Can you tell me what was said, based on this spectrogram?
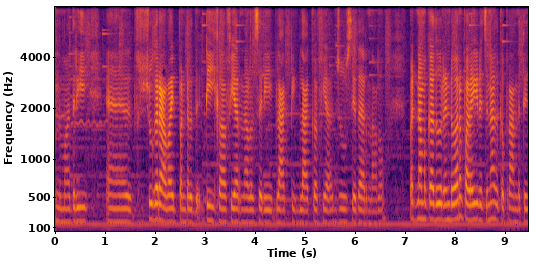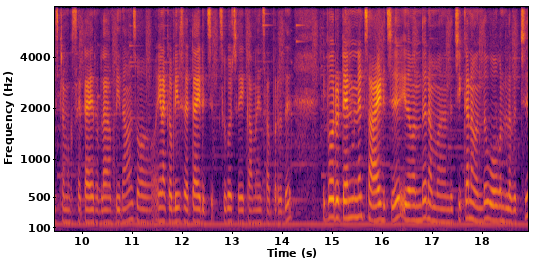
இந்த மாதிரி சுகரை அவாய்ட் பண்ணுறது டீ காஃபியாக இருந்தாலும் சரி பிளாக் டீ பிளாக் காஃபியாக ஜூஸ் எதாக இருந்தாலும். பட் நமக்கு அது ஒரு ரெண்டு வாரம் பழகிடுச்சுன்னா அதுக்கப்புறம் அந்த டேஸ்ட் நமக்கு செட் ஆயிரும்ல அப்படி தான் ஸோ எனக்கு அப்படியே செட் ஆகிடுச்சு சுகர் சேர்க்காம சாப்பிட்றது. இப்போ ஒரு டென் மினிட்ஸ் ஆயிடுச்சு. இதை வந்து நம்ம அந்த சிக்கனை வந்து ஓவனில் வச்சு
